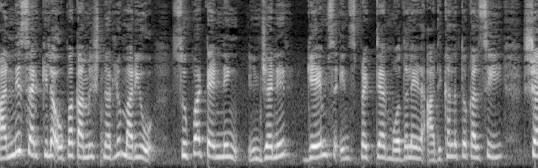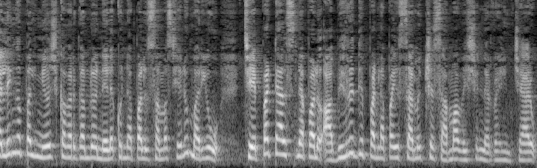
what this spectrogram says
అన్ని సర్కిల ఉప కమిషనర్లు మరియు సూపర్టెండింగ్ ఇంజనీర్ గేమ్స్ ఇన్స్పెక్టర్ మొదలైన అధికారులతో కలిసి షల్లింగపల్లి నియోజకవర్గంలో నెలకొన్న పలు సమస్యలు మరియు చేపట్టాల్సిన పలు అభివృద్ది పనులపై సమీక్ష సమావేశం నిర్వహించారు.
